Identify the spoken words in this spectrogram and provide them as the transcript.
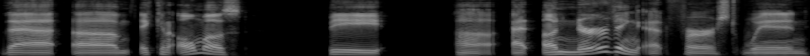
that um, it can almost be uh, at unnerving at first when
